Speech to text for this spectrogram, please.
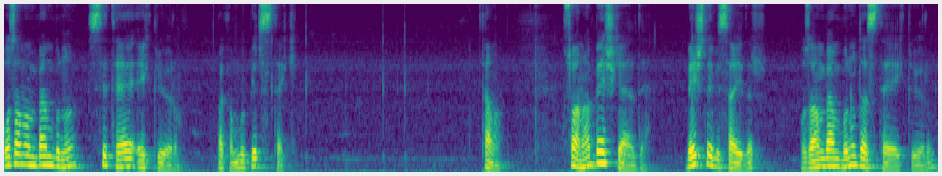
O zaman ben bunu siteye ekliyorum. Bakın bu bir stack. Tamam. Sonra 5 geldi. 5 de bir sayıdır. O zaman ben bunu da siteye ekliyorum.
